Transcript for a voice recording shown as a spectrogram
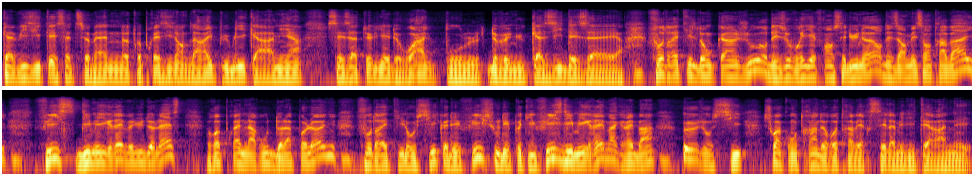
qu'a visité cette semaine notre président de la République à Amiens, ses ateliers de Whirlpool devenus quasi déserts. Faudrait-il donc qu'un jour des ouvriers français du Nord, désormais sans travail, fils d'immigrés venus de l'Est, reprennent la route de la Pologne? Faudrait-il aussi que des fils ou des petits-fils d'immigrés maghrébins, eux aussi, soient contraints de retraverser la Méditerranée?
